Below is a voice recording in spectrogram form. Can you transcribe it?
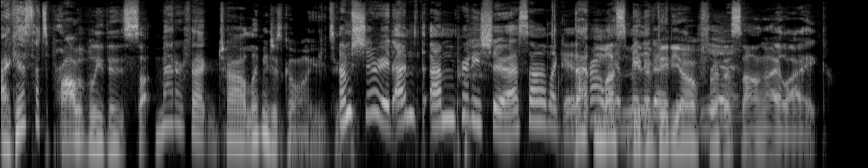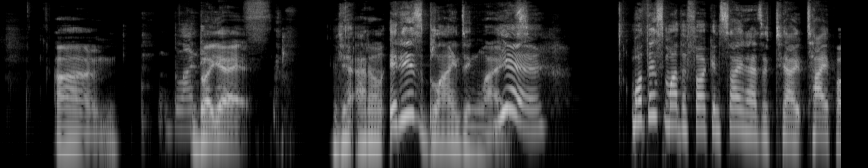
I guess that's probably the matter of fact, child. Let me just go on YouTube. I'm sure it. I'm. I'm pretty sure. I saw like a. that probably a must be the video for Yeah. the song I like. Um, Blinding But yeah, Lights. yeah, I don't. It is blinding lights. Yeah. Well, this motherfucking site has a ty- typo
